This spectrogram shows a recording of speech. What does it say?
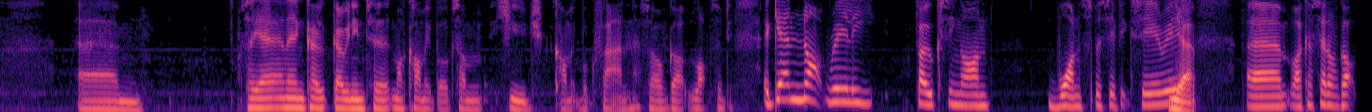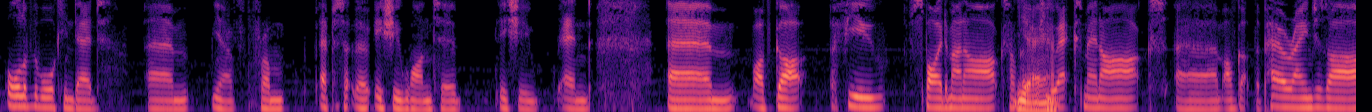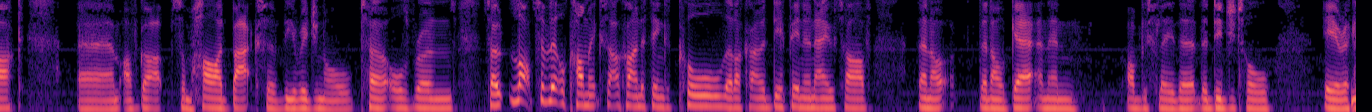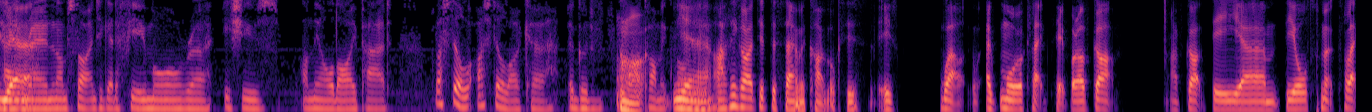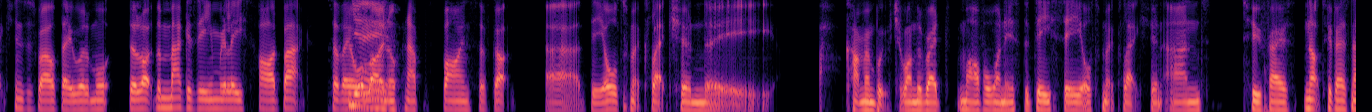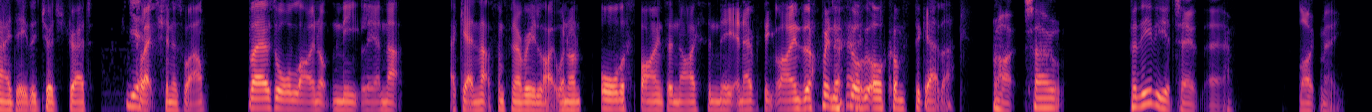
Um, so yeah, and then go, going into my comic books, I'm a huge comic book fan. So I've got lots of, again, not really focusing on one specific series. Yeah. Um, like I said, I've got all of the Walking Dead, um, you know, from episode uh, issue one to issue end. Um, I've got a few Spider-Man arcs. I've got Yeah, a few yeah. X-Men arcs. Um, I've got the Power Rangers arc. Um, I've got some hardbacks of the original Turtles runs. So lots of little comics that I kind of think are cool that I kind of dip in and out of. Then I'll then I'll get, and then obviously the the digital era came Yeah. around, and I'm starting to get a few more uh, issues on the old iPad. But I still I still like a, a good Oh, comic. Volume. Yeah, I think I did the same with comic books. Is is well uh, more eclectic, but I've got I've got the um the ultimate collections as well. They were more they're like the magazine release hardbacks, so they all Yeah, line yeah. up and have the spine. So I've got uh the ultimate collection, the I can't remember which one the red Marvel one is, the DC Ultimate Collection, and 2000, not 2000 AD, the Judge Dredd Yes. collection as well. Those all line up neatly, and that again, that's something I really like when on, all the spines are nice and neat and everything lines up and it all, all comes together. Right. So, for the idiots out there, like me,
